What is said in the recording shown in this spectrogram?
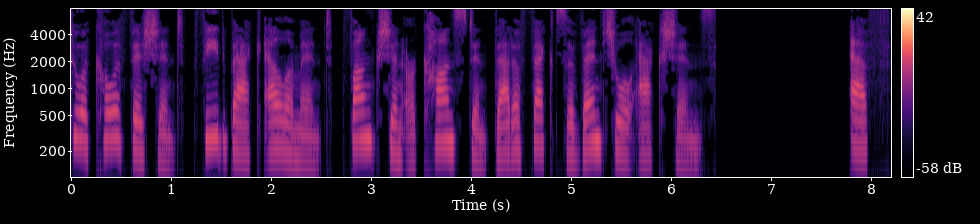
to a coefficient, feedback element, function or constant that affects eventual actions. F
